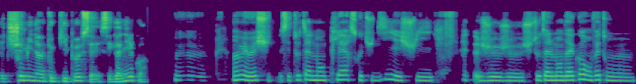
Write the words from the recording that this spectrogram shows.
et de cheminer un tout petit peu, c'est gagné, quoi. Mmh. Non, mais ouais, c'est totalement clair ce que tu dis et je suis, je, je- je suis totalement d'accord. En fait, on,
